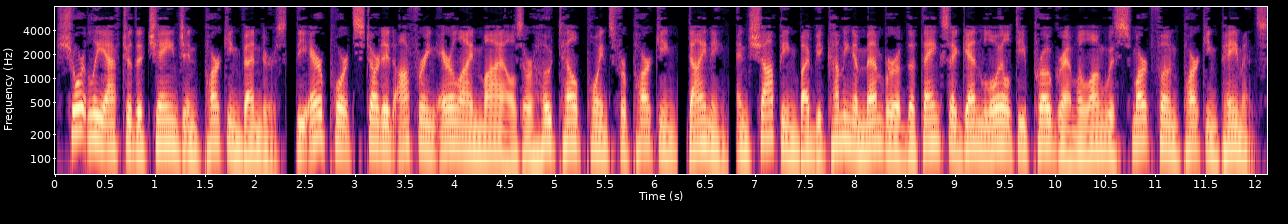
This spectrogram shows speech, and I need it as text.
Shortly after the change in parking vendors, the airport started offering airline miles or hotel points for parking, dining, and shopping by becoming a member of the Thanks Again loyalty program along with smartphone parking payments.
